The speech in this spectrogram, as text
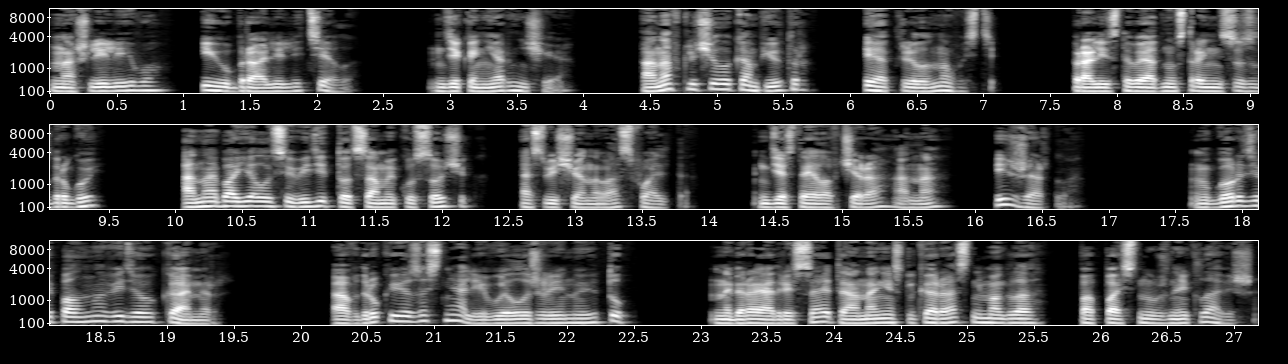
нашли ли его и убрали ли тело. Дико нервничая, она включила компьютер и открыла новости. Пролистывая одну страницу за другой, она боялась увидеть тот самый кусочек освещенного асфальта где стояла вчера она и жертва. В городе полно видеокамер. А вдруг ее засняли и выложили на YouTube? Набирая адрес сайта, она несколько раз не могла попасть в нужные клавиши.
